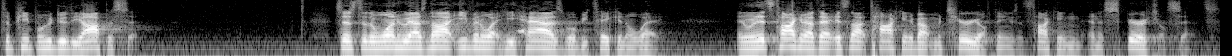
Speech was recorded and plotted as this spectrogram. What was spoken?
to people who do the opposite. It says, To the one who has not, even what he has will be taken away. And when it's talking about that, it's not talking about material things, it's talking in a spiritual sense.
